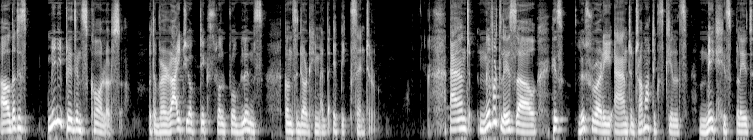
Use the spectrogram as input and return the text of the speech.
uh, that is many present scholars with a variety of textual problems considered him at the epic center. And nevertheless, uh, his literary and dramatic skills make his plays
